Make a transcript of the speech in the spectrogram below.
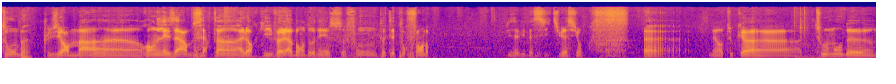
tombe, plusieurs marins euh, rendent les armes. Certains, alors qu'ils veulent abandonner, se font peut-être pour fendre vis-à-vis de la situation. Euh, mais en tout cas, tout le monde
